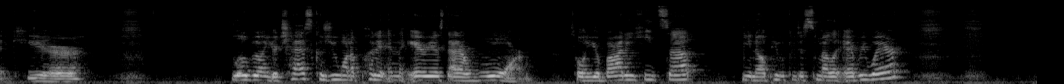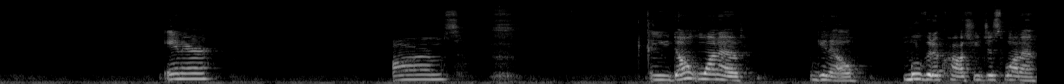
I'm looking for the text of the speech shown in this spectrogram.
like here a little bit on your chest because you want to put it in the areas that are warm so when your body heats up you know people can just smell it everywhere inner arms and you don't want to, you know, move it across. You just want to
